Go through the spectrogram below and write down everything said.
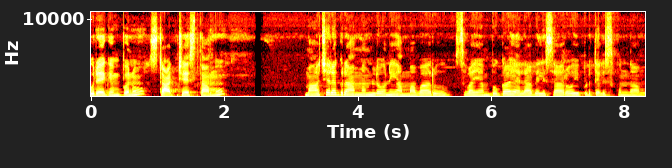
ఊరేగింపును స్టార్ట్ చేస్తాము. మాచర గ్రామంలోని అమ్మవారు స్వయంభుగా ఎలా వెలిసారో ఇప్పుడు తెలుసుకుందాము.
